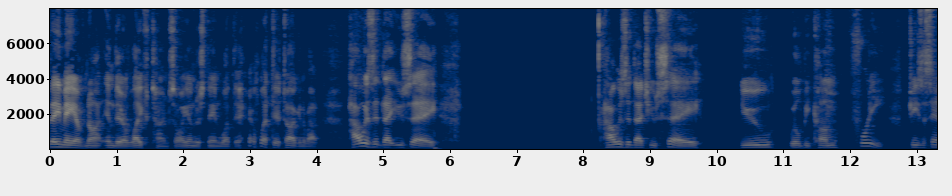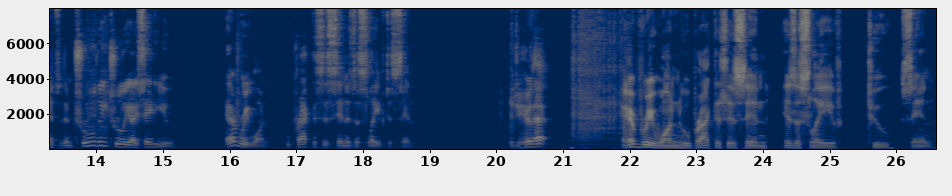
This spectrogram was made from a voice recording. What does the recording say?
they may have not in their lifetime. So I understand what they're what they're talking about. How is it that you say? How is it that you say you will become free? Jesus answered them, Truly, truly, I say to you, everyone who practices sin is a slave to sin. Did you hear that? Everyone who practices sin is a slave to sin.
